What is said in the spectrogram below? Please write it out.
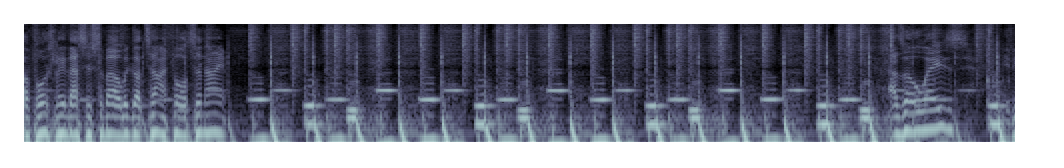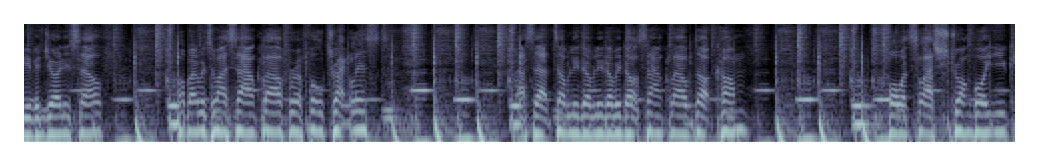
unfortunately, that's just about all we've got time for tonight. As always, if you've enjoyed yourself, pop over to my SoundCloud for a full track list. That's at www.soundcloud.com forward slash strongboy UK.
